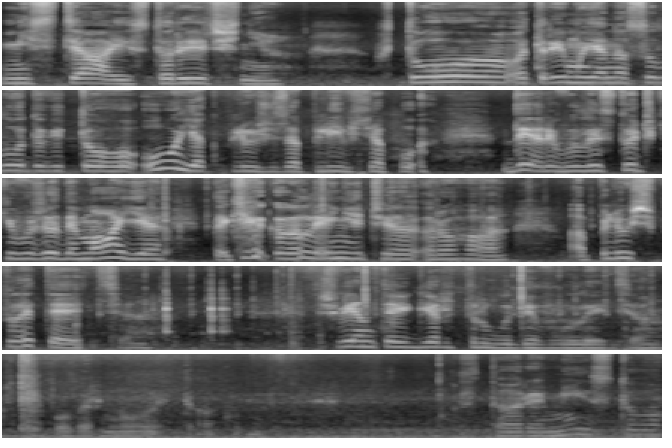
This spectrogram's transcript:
місця історичні? Хто отримує насолоду від того, о, як плющ заплівся по дереву, листочків вже немає, так як оленячі рога, а плющ плететься. Швентої Гертруди вулиця. Повернули так. Старе місто.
